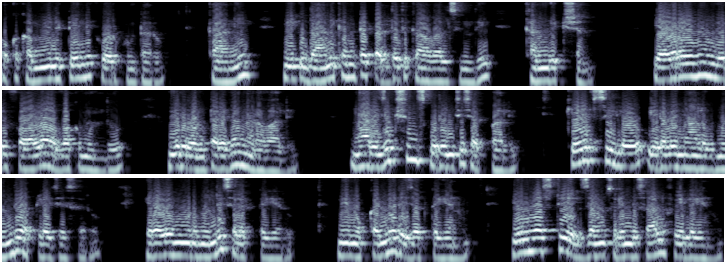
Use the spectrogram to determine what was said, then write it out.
ఒక కమ్యూనిటీని కోరుకుంటారు. కానీ మీకు దానికంటే పెద్దది కావాల్సింది కన్విక్షన్ ఎవరైనా మీరు ఫాలో అవ్వకముందు మీరు ఒంటరిగా నడవాలి. నా రిజెక్షన్స్ గురించి చెప్పాలి. కేఎఫ్సిలో ఇరవై నాలుగు మంది అప్లై చేశారు. ఇరవై మూడు మంది సెలెక్ట్ అయ్యారు. నేను ఒక్కడినే రిజెక్ట్ అయ్యాను. యూనివర్సిటీ ఎగ్జామ్స్ రెండు సార్లు ఫెయిల్ అయ్యాను.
